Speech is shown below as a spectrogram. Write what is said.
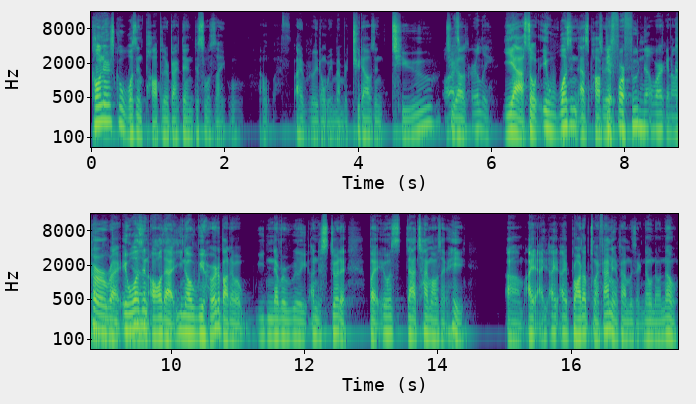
culinary school wasn't popular back then. This was like ooh, oh, I really don't remember 2002. Oh, that's 2000 early. yeah, so it wasn't as popular. Before Food Network and all that. Correct. It wasn't all that. You know, we heard about it, but we never really understood it. But it was that time I was like, hey, um, I, I, I brought up to my family, and family's like, no, no, no.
